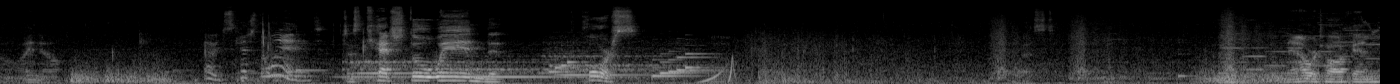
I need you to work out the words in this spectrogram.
Oh, I know. Oh, just catch the wind. Just catch the wind. Of course. Now we're talking.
